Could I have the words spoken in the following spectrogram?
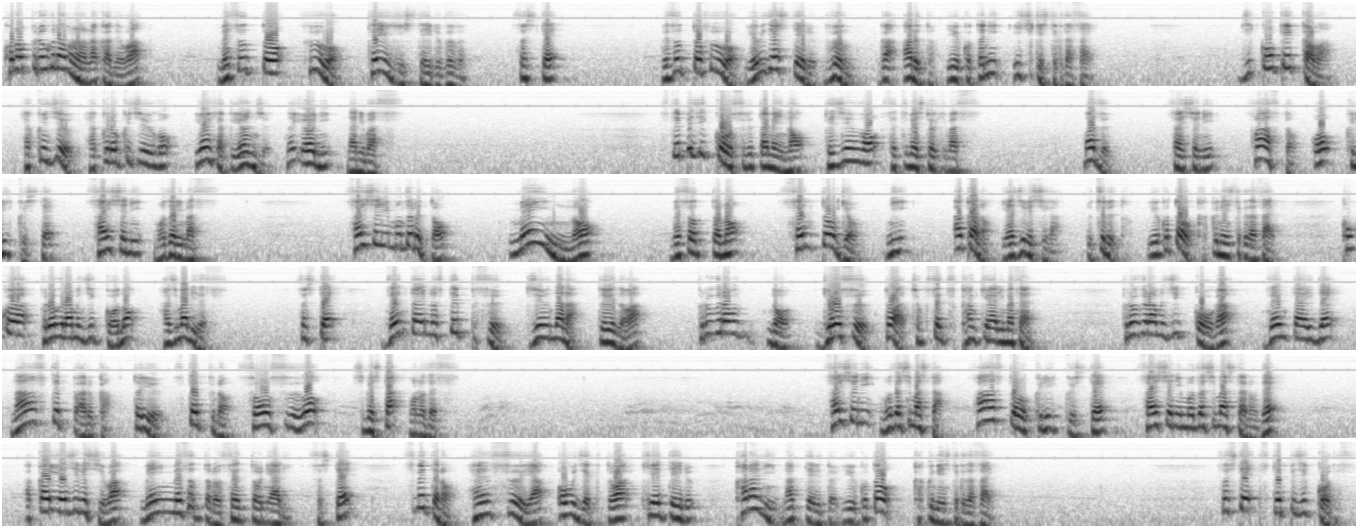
このプログラムの中では、メソッド風を定義している部分、そしてメソッド風を呼び出している部分があるということに意識してください。実行結果は110、165、440のようになります。ステップ実行をするための手順を説明しておきます。まず、最初に First をクリックして最初に戻ります。最初に戻るとメインのメソッドの先頭行に赤の矢印が映るということを確認してください。ここがプログラム実行の始まりです。そして全体のステップ数17というのはプログラムの行数とは直接関係ありません。プログラム実行が全体で何ステップあるかというステップの総数を示したものです。最初に戻しました。ファーストをクリックして最初に戻しましたので、赤い矢印はメインメソッドの先頭にあり、そして全ての変数やオブジェクトは消えている、空になっているということを確認してください。そしてステップ実行です。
